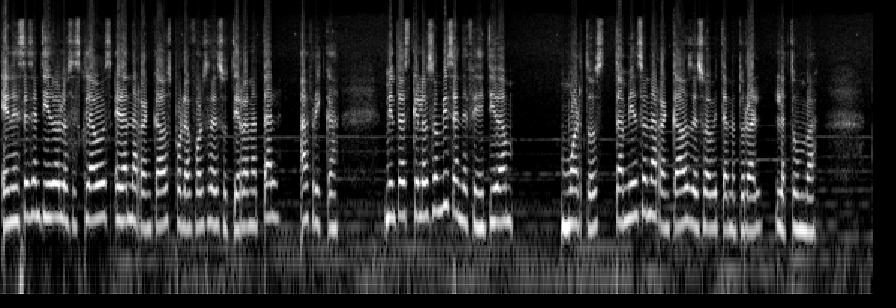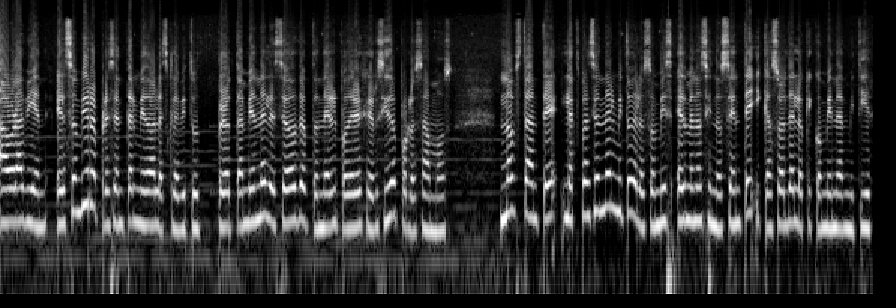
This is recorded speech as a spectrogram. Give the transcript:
En este sentido, los esclavos eran arrancados por la fuerza de su tierra natal, África, mientras que los zombies en definitiva muertos también son arrancados de su hábitat natural, la tumba. Ahora bien, el zombie representa el miedo a la esclavitud, pero también el deseo de obtener el poder ejercido por los amos. No obstante, la expansión del mito de los zombies es menos inocente y casual de lo que conviene admitir.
